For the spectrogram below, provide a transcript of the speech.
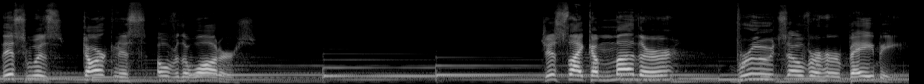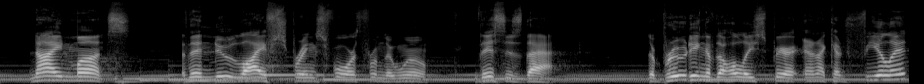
This was darkness over the waters. Just like a mother broods over her baby nine months, and then new life springs forth from the womb. This is that. The brooding of the Holy Spirit, and I can feel it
